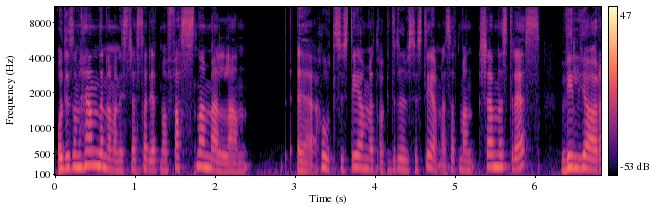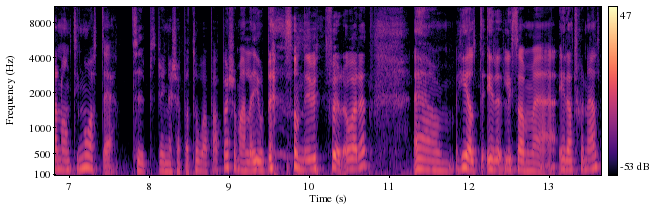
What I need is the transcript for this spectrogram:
Och det som händer när man är stressad är att man fastnar mellan eh, hotsystemet och drivsystemet. Så att man känner stress, vill göra någonting åt det. Typ springa och köpa toapapper som alla gjorde som ni förra året. Eh, helt ir, liksom, eh, irrationellt.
